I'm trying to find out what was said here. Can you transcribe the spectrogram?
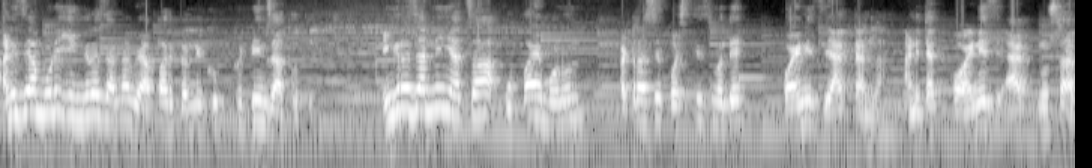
आणि ज्यामुळे इंग्रजांना व्यापार करणे खूप कठीण जात होते. इंग्रजांनी याचा उपाय म्हणून अठराशे पस्तीसमध्ये कॉयनेज ऍक्ट आणला. आणि त्या कॉयनेज ऍक्टनुसार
